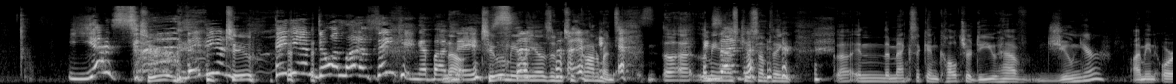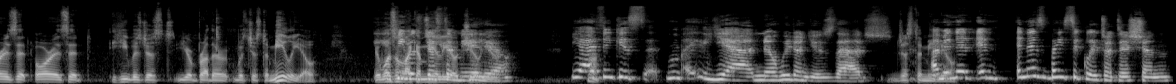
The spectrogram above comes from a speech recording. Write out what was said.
Yes. Two- they didn't. two- They didn't do a lot of thinking about No, names. two Emilios and two Carmens. Yes. Uh, let me ask you something. Uh, in the Mexican culture, do you have Junior? I mean, or is it, or is it? He was just your brother was just Emilio. It wasn't He like was just Emilio, Emilio. Junior. Yeah, I think it's. mm, Yeah, no, we don't use that. Just Emilio. I mean, and, and it's basically tradition.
